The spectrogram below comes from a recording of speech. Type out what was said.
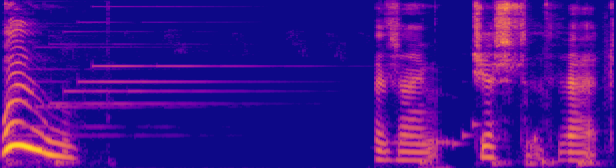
Woo! Because I'm just that.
